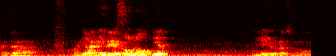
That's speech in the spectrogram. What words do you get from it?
nói chả. Nhìn thế cái solo tiếp. lên. Lên. là solo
